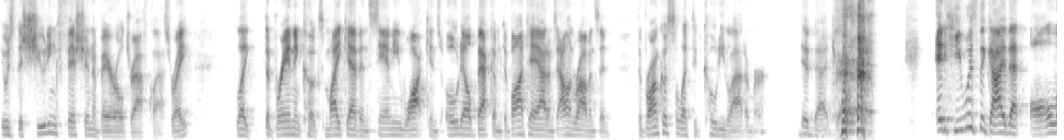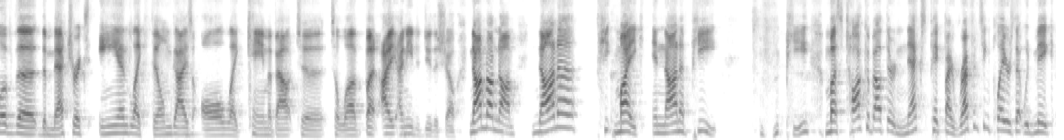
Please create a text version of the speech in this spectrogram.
It was the shooting fish in a barrel draft class, right? Like the Brandin Cooks, Mike Evans, Sammy Watkins, Odell Beckham, Davante Adams, Allen Robinson. The Broncos selected Cody Latimer in that draft. and he was the guy that all of the the metrics and like film guys all like came about to to love. But I I need to do the show. Nom nom nom. Nana P- Mike and Nana Pete P must talk about their next pick by referencing players that would make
